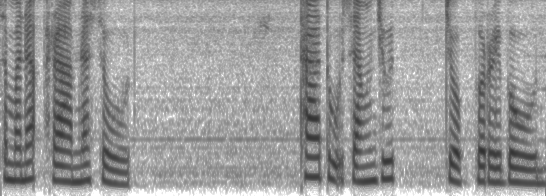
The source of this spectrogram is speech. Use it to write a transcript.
สมณพราหมณสูตรธาตุสังยุตจบบริบูรณ์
